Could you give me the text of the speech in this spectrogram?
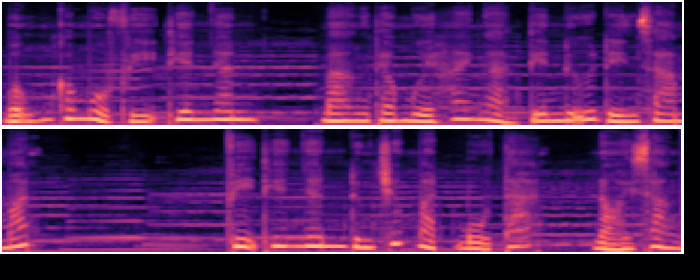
Bỗng có một vị thiên nhân mang theo 12.000 tiên nữ đến ra mắt. Vị thiên nhân đứng trước mặt Bồ Tát nói rằng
